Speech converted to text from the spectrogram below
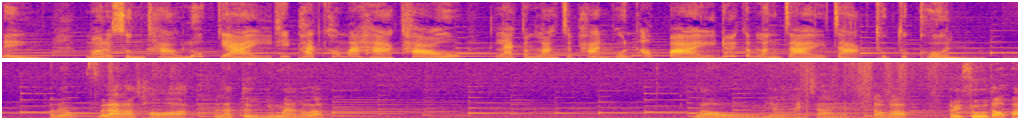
หนึ่งมรสุมข่าวลูกใหญ่ที่พัดเข้ามาหาเขา และกำลังจะผ่านพ้นออกไปด้วยกำลังใจจากทุกๆคนเขาเรียกเวลาเราท้ออะเวลาตื่นขึ้นมาก็แบบ เรายังหายใจอะเราก็แบบเฮ้ยสู้ต่อไป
